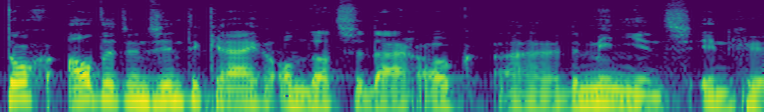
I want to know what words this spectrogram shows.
toch altijd hun zin te krijgen, omdat ze daar ook uh, de minions in ge...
